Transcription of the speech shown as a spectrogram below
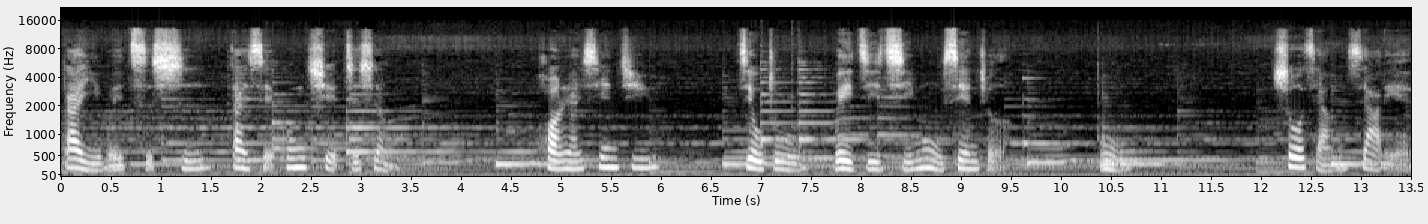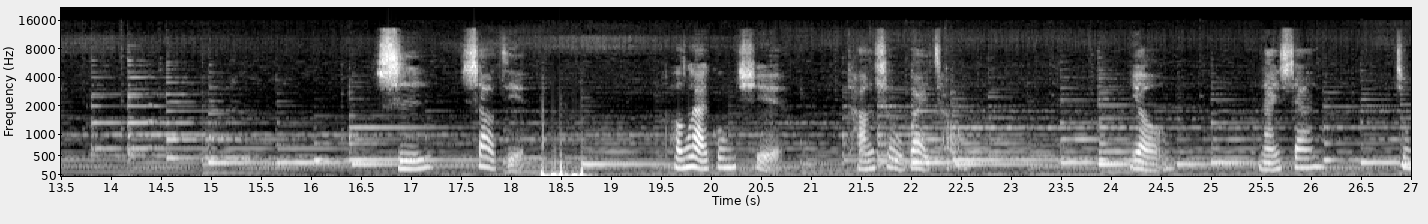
盖以为此诗代写宫阙之盛。恍然仙居，旧住未及其目仙者。五说详下联。十。少节，蓬莱宫阙，唐寿外朝。有南山，中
